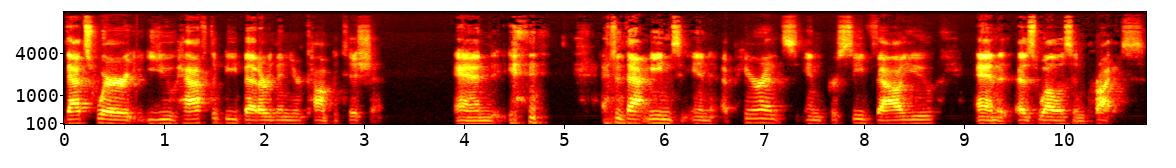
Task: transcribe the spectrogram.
that's where you have to be better than your competition, and and that means in appearance, in perceived value, and as well as in price.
